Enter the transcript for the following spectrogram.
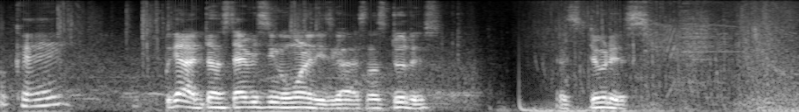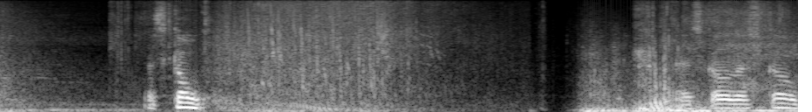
Okay, we gotta dust every single one of these guys. Let's do this. Let's do this. Let's go. Let's go. Let's go.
